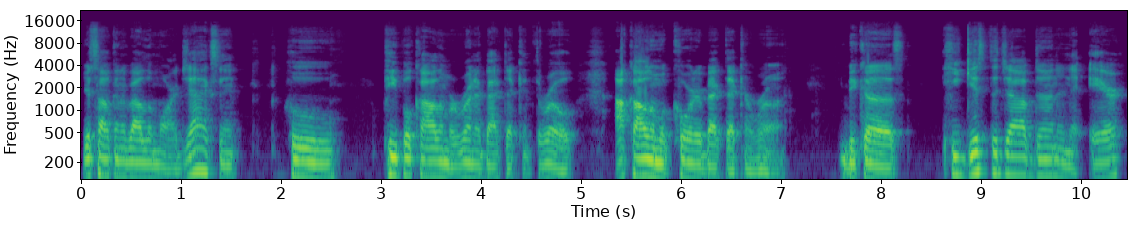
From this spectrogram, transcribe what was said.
you're talking about Lamar Jackson, who people call him a running back that can throw. I call him a quarterback that can run because he gets the job done in the air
